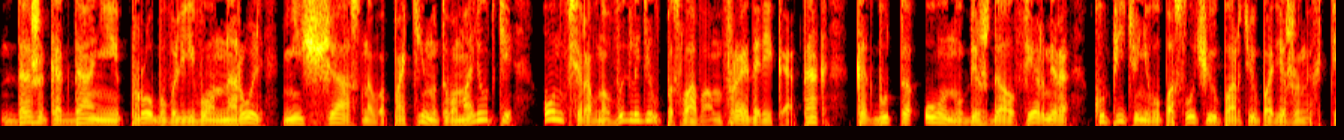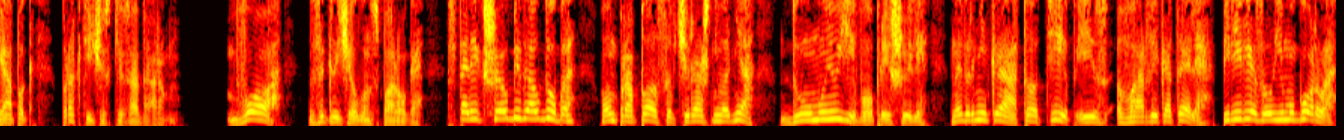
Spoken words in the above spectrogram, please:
Даже когда они пробовали его на роль несчастного, покинутого малютки, он все равно выглядел, по словам Фредерика, так, как будто он убеждал фермера купить у него по случаю партию подержанных тяпок практически за даром. «Во!» — закричал он с порога. «Старик Шелби дал дуба. Он пропал со вчерашнего дня. Думаю, его пришили. Наверняка тот тип из Варвик-отеля перерезал ему горло».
